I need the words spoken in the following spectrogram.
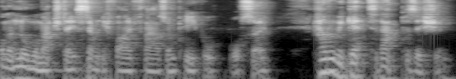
on a normal match day, 75,000 people or so? How do we get to that position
